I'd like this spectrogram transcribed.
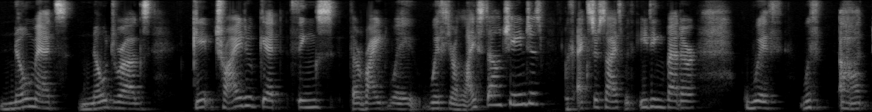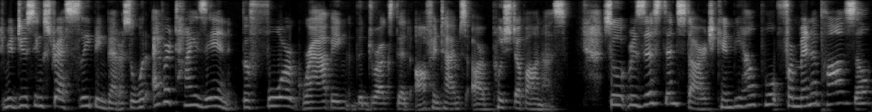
no meds, no drugs. Get, try to get things the right way with your lifestyle changes, with exercise, with eating better, with with uh, reducing stress, sleeping better. So whatever ties in before grabbing the drugs that oftentimes are pushed up on us. So resistant starch can be helpful for menopausal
